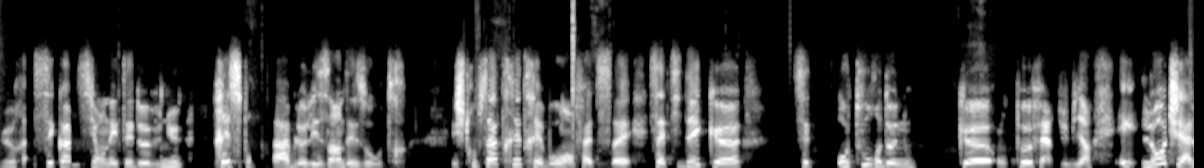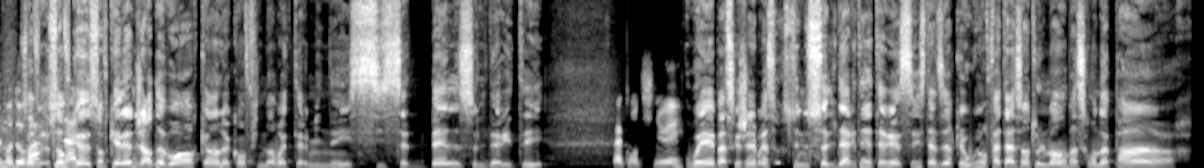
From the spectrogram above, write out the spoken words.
pur. C'est comme si on était devenus responsables les uns des autres. Et je trouve ça très très beau en fait, cette idée que c'est autour de nous qu'on peut faire du bien. Et l'autre chez Almodovar... Sauf, sauf que, sauf qu'Hélène, j'ai hâte de voir quand le confinement va être terminé, si cette belle solidarité va continuer. Oui, parce que j'ai l'impression que c'est une solidarité intéressée, c'est-à-dire que oui, on fait attention à tout le monde parce qu'on a peur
